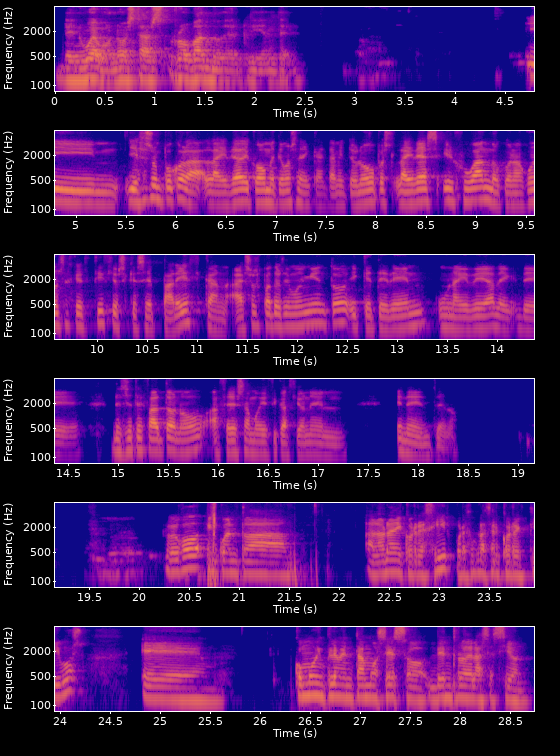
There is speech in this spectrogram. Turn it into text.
de nuevo, no estás robando del cliente. Y, esa es un poco la, idea de cómo metemos el encantamiento. Luego, pues la idea es ir jugando con algunos ejercicios que se parezcan a esos patrones de movimiento y que te den una idea de, si hace falta o no hacer esa modificación en el, entreno. Luego, en cuanto a, la hora de corregir, por ejemplo, hacer correctivos, eh, ¿Cómo implementamos eso dentro de la sesión?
